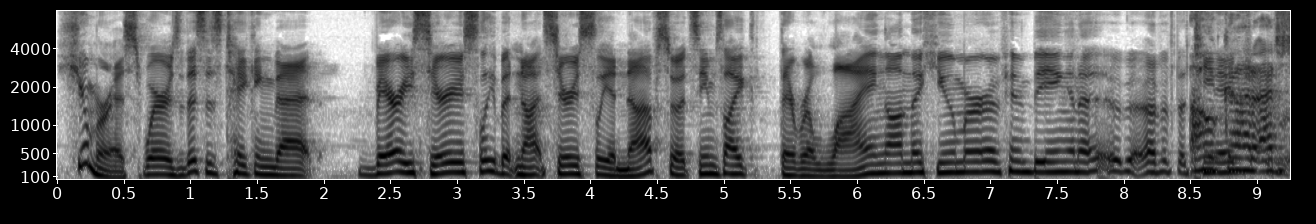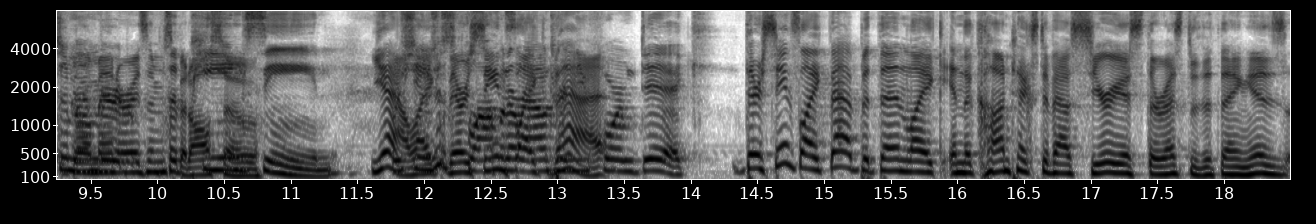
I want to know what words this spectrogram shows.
humorous. Whereas this is taking that very seriously, but not seriously enough. So it seems like they're relying on the humor of him being in a of the Oh god, I just girl mannerisms, the but also scene. Yeah, like, there are scenes like that. uniform dick. There's scenes like that. But then, like in the context of how serious the rest of the thing is.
